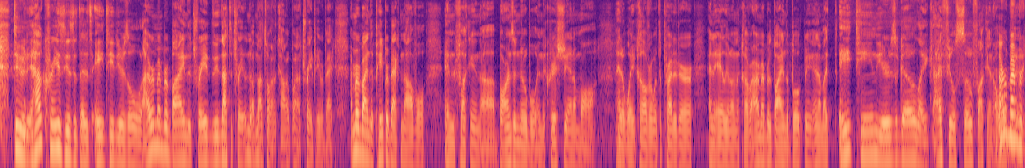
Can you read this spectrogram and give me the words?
Dude, how crazy is it that it's 18 years old? I remember buying the trade, not the trade, no, I'm not talking a comic book, not a trade paperback. I remember buying the paperback novel in fucking uh, Barnes and Noble in the Christiana Mall. It had a white cover with the Predator and the alien on the cover. I remember buying the book being, and I'm like, 18 years ago? Like, I feel so fucking old. I remember,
